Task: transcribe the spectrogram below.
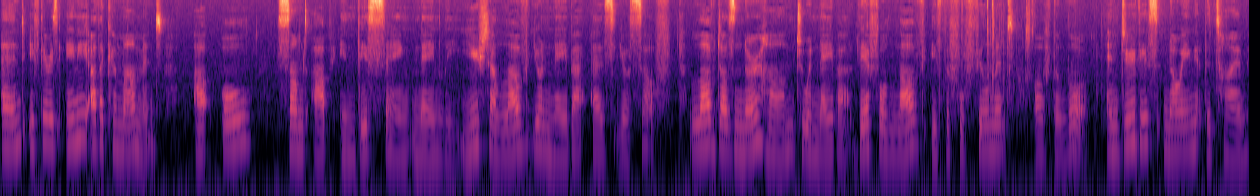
and if there is any other commandment, are all summed up in this saying, namely, you shall love your neighbor as yourself. Love does no harm to a neighbor, therefore, love is the fulfillment of the law. And do this knowing the time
